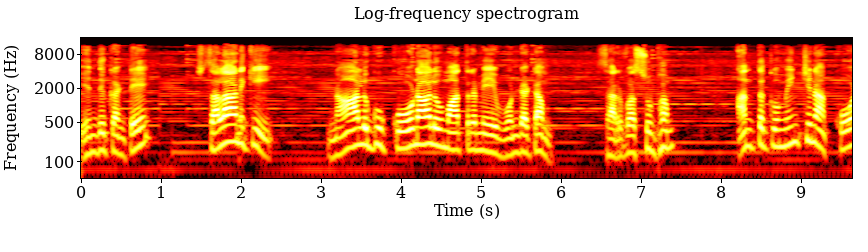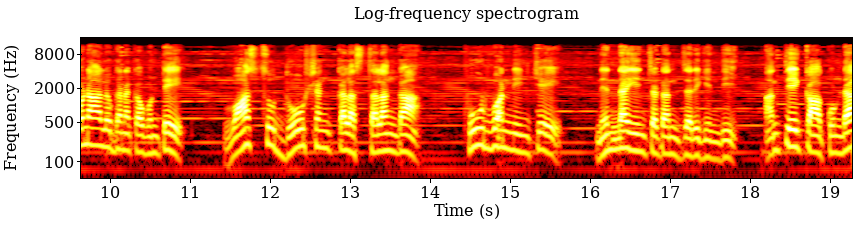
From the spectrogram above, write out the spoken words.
ఎందుకంటే స్థలానికి నాలుగు కోణాలు మాత్రమే ఉండటం సర్వశుభం. అంతకు మించిన కోణాలు గనక ఉంటే వాస్తు దోషం కల స్థలంగా పూర్వం నుంచే నిర్ణయించటం జరిగింది. అంతేకాకుండా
